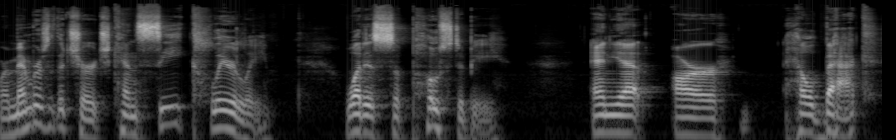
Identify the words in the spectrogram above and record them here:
where members of the church can see clearly what is supposed to be and yet are held back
